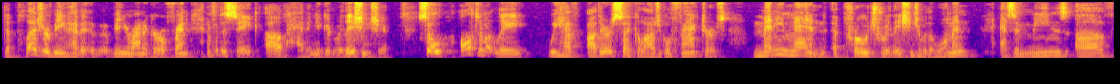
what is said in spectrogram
the pleasure of being being around a girlfriend and for the sake of having a good relationship. So ultimately, we have other psychological factors. Many men approach relationship with a woman as a means of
